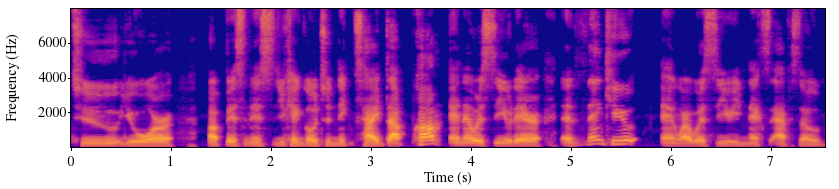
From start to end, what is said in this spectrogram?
to your uh, business, you can go to nicktsai.com and I will see you there. And thank you, and I will see you in next episode.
